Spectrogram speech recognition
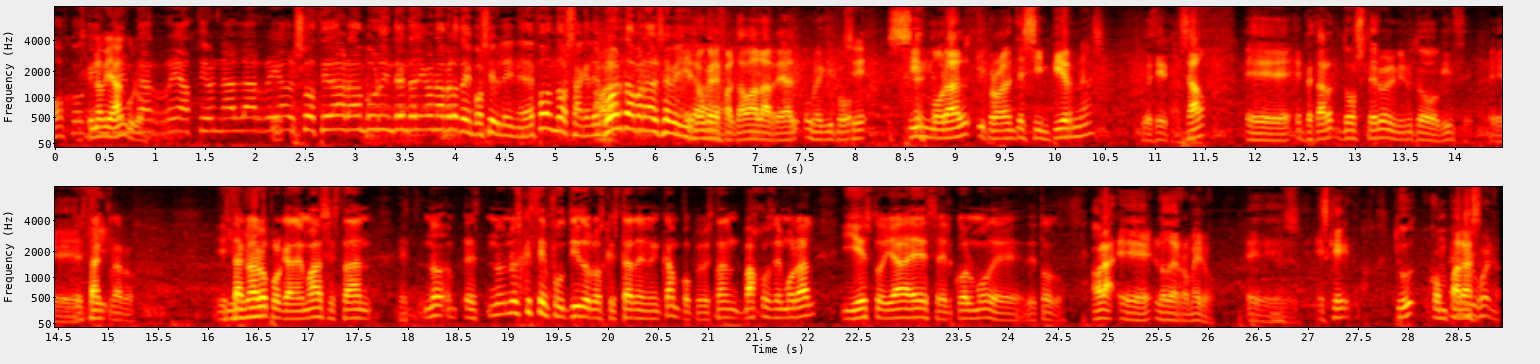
Ojo Es que no había intenta ángulo. reaccionar la Real Sociedad. Aramburu intenta llegar a una pelota imposible. Línea de fondo, saque de Ahora, puerta para el Sevilla. Es lo que le faltaba a la Real, un equipo Sí. sin moral y probablemente sin piernas, es decir, cansado. eh, empezar 2-0 en el minuto 15. Eh, Está y- claro. Y está claro porque además están. est- No, es- no, no es que estén fundidos los que están en el campo, pero están bajos de moral y esto ya es el colmo de, de todo. Ahora, eh, lo de Romero. eh, es que tú comparas bueno.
